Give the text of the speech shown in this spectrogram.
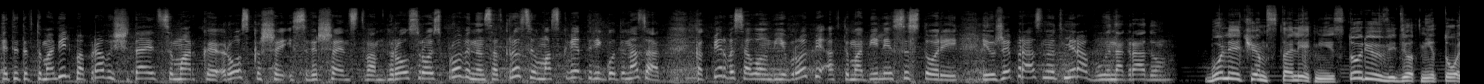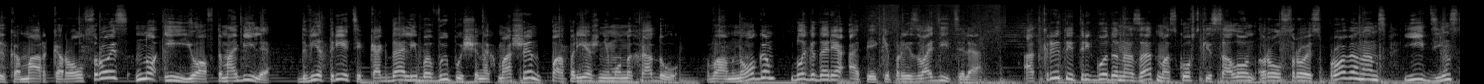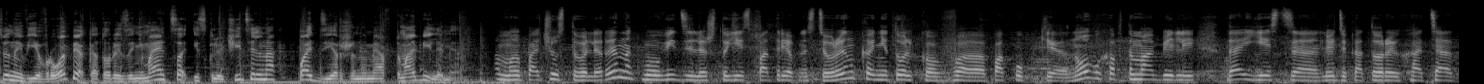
Этот автомобиль по праву считается маркой роскоши и совершенства. Rolls-Royce Provenance открылся в Москве три года назад, как первый салон в Европе автомобилей с историей, и уже празднует мировую награду. Более чем столетнюю историю ведет не только марка Rolls-Royce, но и ее автомобили. Две трети когда-либо выпущенных машин по-прежнему на ходу. Во многом благодаря опеке производителя. Открытый три года назад московский салон Rolls-Royce Provenance единственный в Европе, который занимается исключительно поддержанными автомобилями. Мы почувствовали рынок, мы увидели, что есть потребность у рынка не только в покупке новых автомобилей, да, есть э, люди, которые хотят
